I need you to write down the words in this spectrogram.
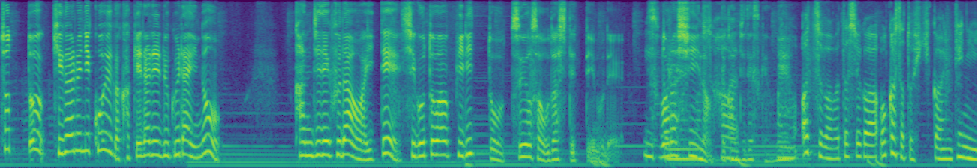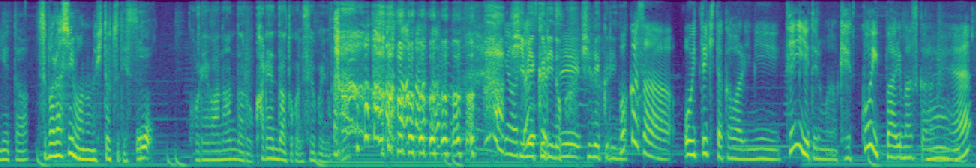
ちょっと気軽に声がかけられるぐらいの感じで普段はいて仕事はピリッと強さを出してっていうので素晴らしいなって感じですけどね。はい圧は私が若さと引き換えに手に入れた素晴らしいものの一つです。おこれは何だろう？カレンダーとかにすればいいのかな？日めくりの日めくりの、若さ置いてきた代わりに手に入れてるもの結構いっぱいありますからね。うん、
